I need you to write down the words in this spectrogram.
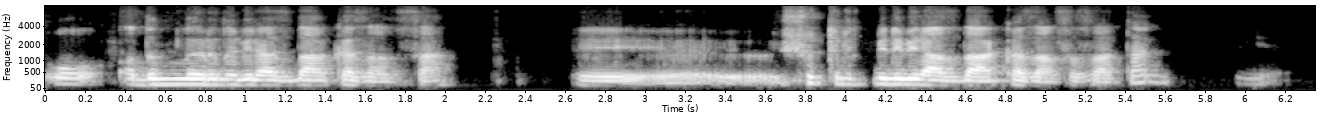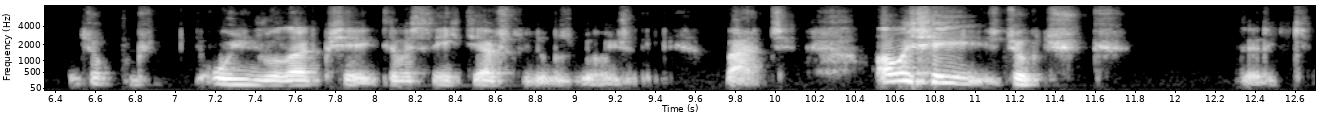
o adımlarını biraz daha kazansa e, şut ritmini biraz daha kazansa zaten çok oyuncu olarak bir şey eklemesine ihtiyaç duyduğumuz bir oyuncu değil bence. Ama şey çok düşük dedik.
